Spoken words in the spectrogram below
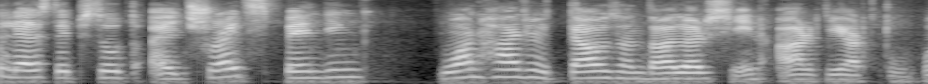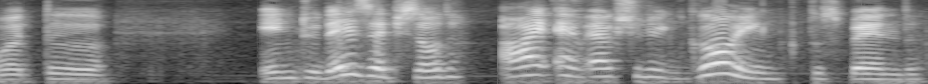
Last episode, I tried spending $100,000 in RDR2, but uh, in today's episode, I am actually going to spend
